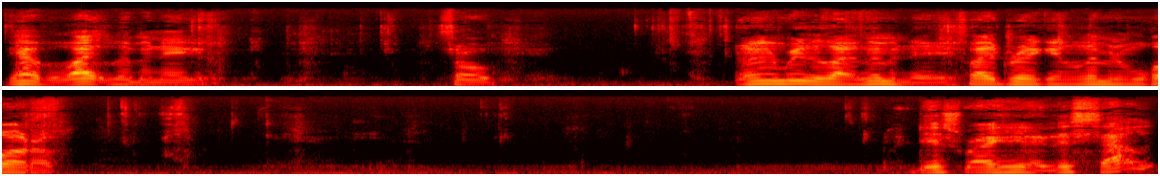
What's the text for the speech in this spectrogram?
they have a light lemonade. So I don't really like lemonade. It's like drinking lemon water. This right here, this salad.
